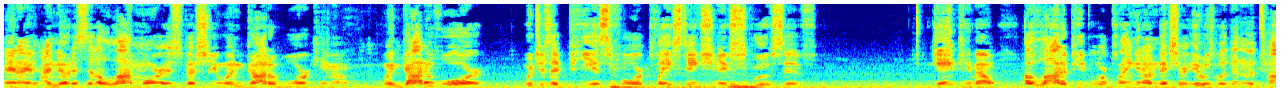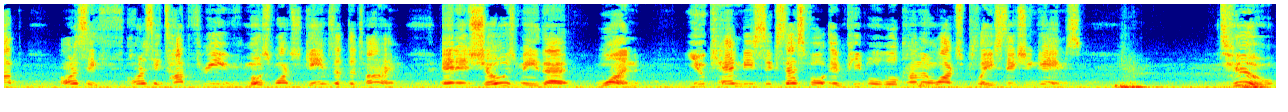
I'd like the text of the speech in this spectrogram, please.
And I, I noticed it a lot more, especially when God of War came out. When God of War, which is a PS4 PlayStation exclusive game came out, a lot of people were playing it on Mixer. It was within the top I want to say I want to say top 3 most watched games at the time. And it shows me that one, you can be successful and people will come and watch PlayStation games. Two,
